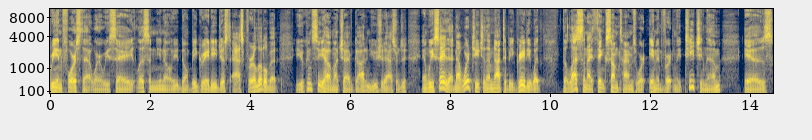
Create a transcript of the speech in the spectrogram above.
reinforce that where we say, listen, you know, you don't be greedy, just ask for a little bit. You can see how much I've got, and you should ask for. And we say that. Now we're teaching them not to be greedy. What the lesson I think sometimes we're inadvertently teaching them is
